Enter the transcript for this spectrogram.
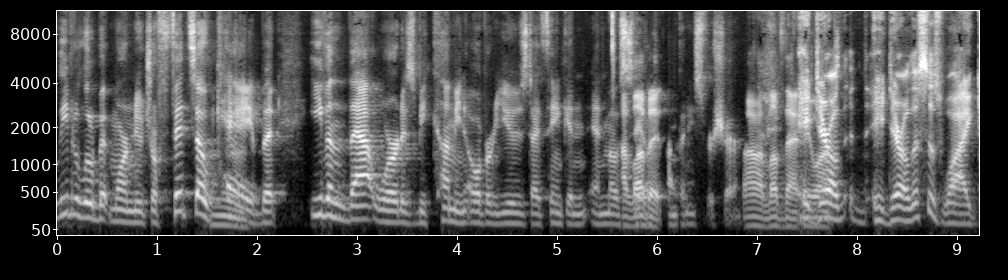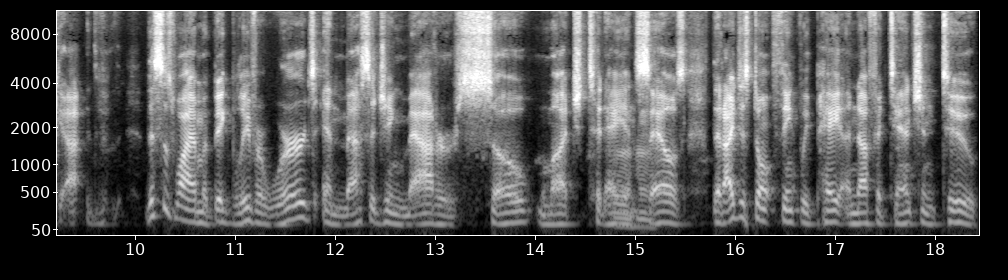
leave it a little bit more neutral fits okay mm. but even that word is becoming overused, I think, in, in most I love it. companies for sure. Oh, I love that. Hey, Darrell. Hey, Darrell. This is why. this is why I'm a big believer. Words and messaging matter so much today mm-hmm. in sales that I just don't think we pay enough attention to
